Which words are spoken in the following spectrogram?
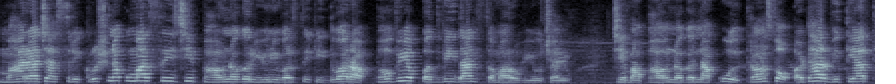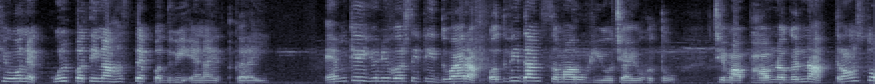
મહારાજા શ્રી કૃષ્ણકુમારસિંહજી ભાવનગર યુનિવર્સિટી દ્વારા ભવ્ય પદવીદાન સમારોહ યોજાયો, જેમાં ભાવનગરના કુલ ત્રણસો અઢાર વિદ્યાર્થીઓને કુલપતિના હસ્તે પદવી એનાયત કરાઈ. એમ કે યુનિવર્સિટી દ્વારા પદવીદાન સમારોહ યોજાયો હતો, જેમાં ભાવનગરના ત્રણસો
